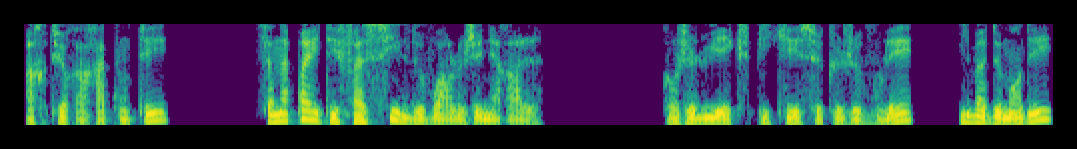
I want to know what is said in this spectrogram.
Arthur a raconté ça n'a pas été facile de voir le général. Quand je lui ai expliqué ce que je voulais, il m'a demandé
